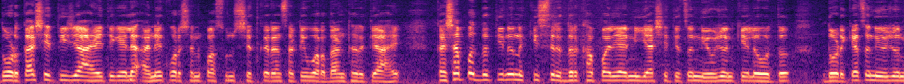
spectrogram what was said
दोडका शेती जी आहे ती गेल्या अनेक वर्षांपासून शेतकऱ्यांसाठी वरदान ठरते आहे. कशा पद्धतीनं नक्की श्रीधर खापाले यांनी या शेतीचं नियोजन केलं होतं दोडक्याचं नियोजन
